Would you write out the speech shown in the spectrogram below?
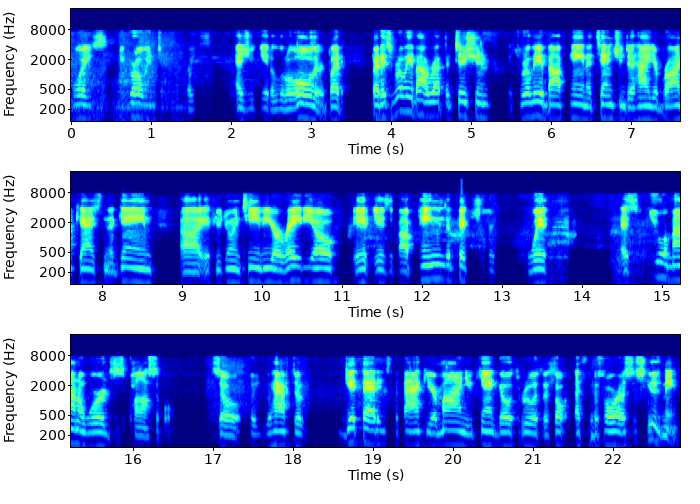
voice. You grow into your voice as you get a little older, but but it's really about repetition. It's really about paying attention to how you're broadcasting the game. Uh, if you're doing TV or radio, it is about painting the picture with as few amount of words as possible. So, so you have to get that into the back of your mind. You can't go through a, a thesaurus, excuse me,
